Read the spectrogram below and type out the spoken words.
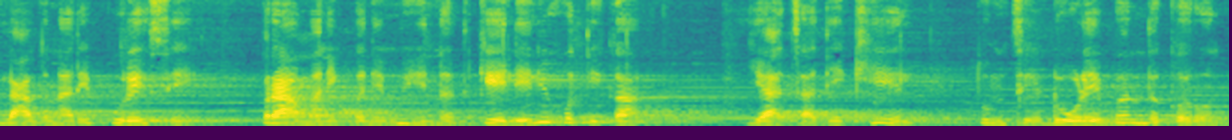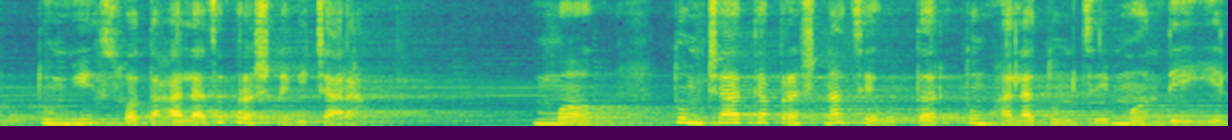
लागणारे पुरेसे प्रामाणिकपणे मेहनत केलेली होती का? याचा देखील तुमचे डोळे बंद करून तुम्ही स्वतःलाच प्रश्न विचारा. मग तुमच्या त्या प्रश्नाचे उत्तर तुम्हाला तुमचे मन देईल.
